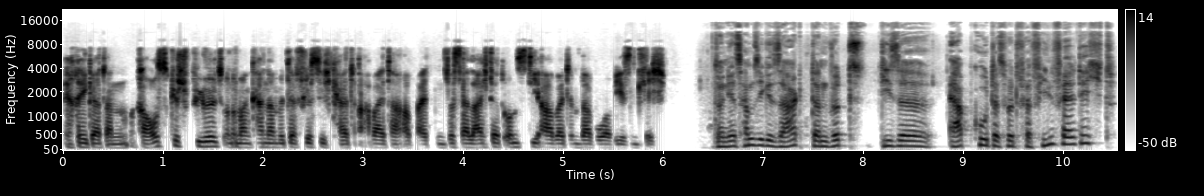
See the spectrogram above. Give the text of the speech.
Erreger dann rausgespült und man kann dann mit der Flüssigkeit weiterarbeiten. Das erleichtert uns die Arbeit im Labor wesentlich. So, und jetzt haben Sie gesagt, dann wird diese Erbgut, das wird vervielfältigt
